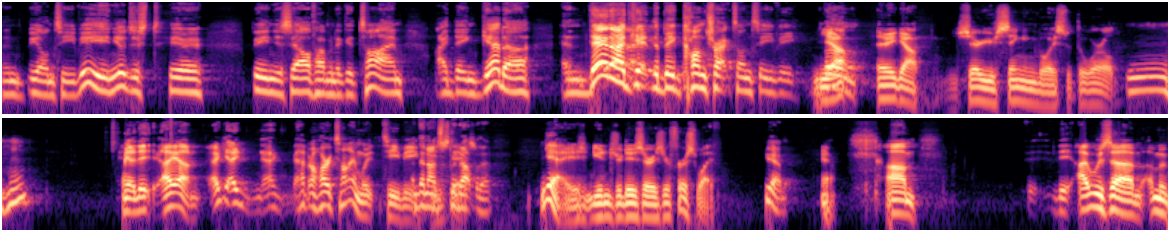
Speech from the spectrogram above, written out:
and be on TV, and you're just here being yourself, having a good time." I'd then get her, and then I'd get the big contract on TV. yeah, there you go. Share your singing voice with the world. hmm Yeah, they, I um, I, I, I'm having a hard time with TV. And then I'd split days. up with her. Yeah, you you introduce her as your first wife. Yeah. yeah. Um, the, I was um, I'm a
